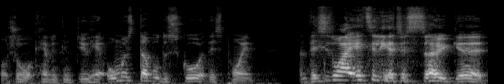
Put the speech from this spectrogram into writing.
Not sure what Kevin can do here. Almost double the score at this point. And this is why Italy are just so good.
